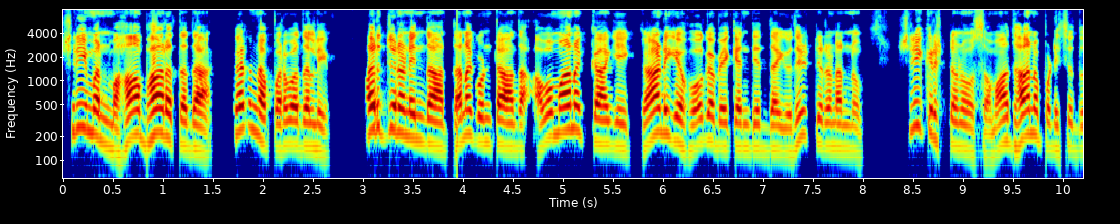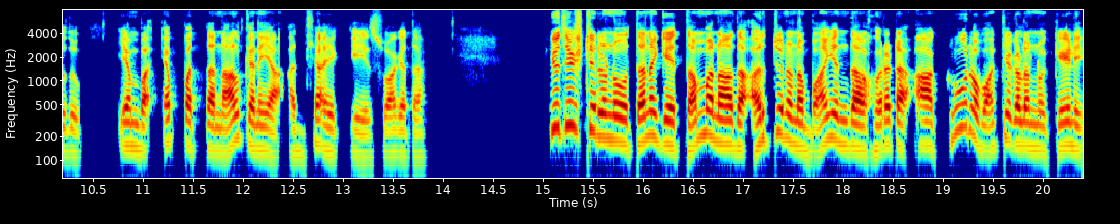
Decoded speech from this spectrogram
ಶ್ರೀಮನ್ ಮಹಾಭಾರತದ ಕರ್ಣ ಪರ್ವದಲ್ಲಿ ಅರ್ಜುನನಿಂದ ತನಗುಂಟಾದ ಅವಮಾನಕ್ಕಾಗಿ ಕಾಡಿಗೆ ಹೋಗಬೇಕೆಂದಿದ್ದ ಯುಧಿಷ್ಠಿರನನ್ನು ಶ್ರೀಕೃಷ್ಣನು ಸಮಾಧಾನಪಡಿಸಿದುದು ಎಂಬ ಎಪ್ಪತ್ತ ನಾಲ್ಕನೆಯ ಅಧ್ಯಾಯಕ್ಕೆ ಸ್ವಾಗತ. ಯುಧಿಷ್ಠಿರನು ತನಗೆ ತಮ್ಮನಾದ ಅರ್ಜುನನ ಬಾಯಿಂದ ಹೊರಟ ಆ ಕ್ರೂರ ವಾಕ್ಯಗಳನ್ನು ಕೇಳಿ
